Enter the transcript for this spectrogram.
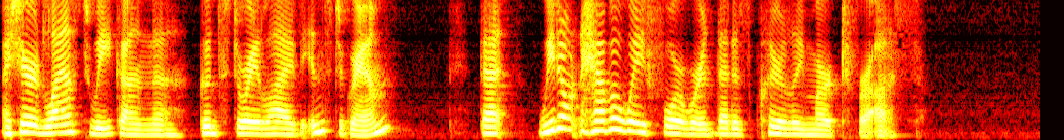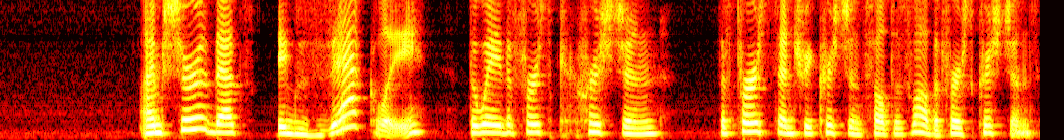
I shared last week on the Good Story Live Instagram that we don't have a way forward that is clearly marked for us. I'm sure that's exactly the way the first Christian, the first century Christians felt as well, the first Christians.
